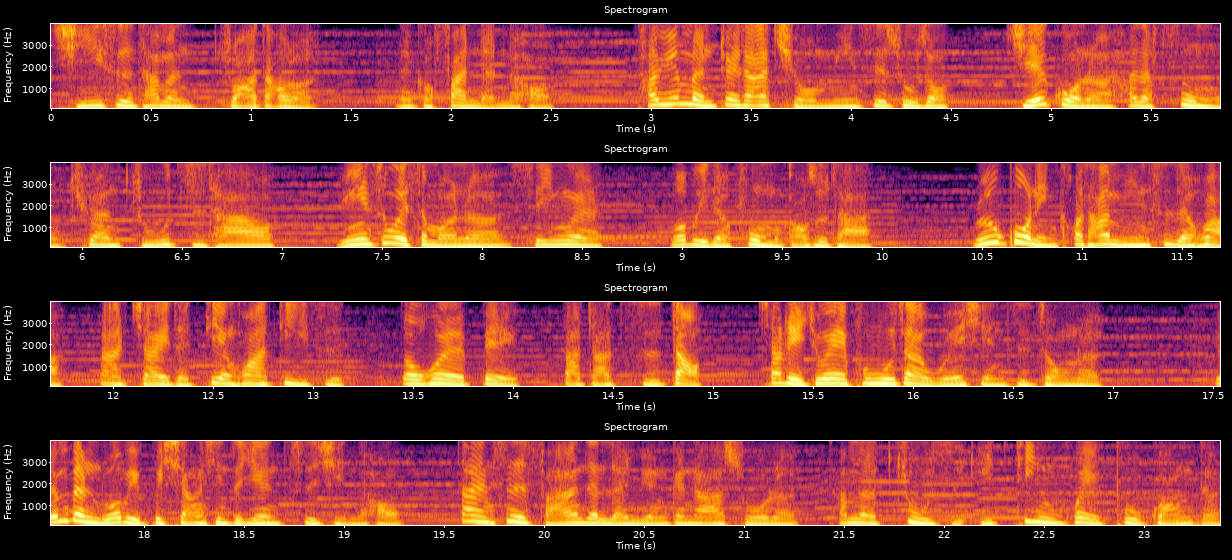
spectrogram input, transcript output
其实他们抓到了那个犯人了哈，他原本对他求民事诉讼。结果呢，他的父母居然阻止他哦。原因是为什么呢？是因为罗比的父母告诉他，如果你告他民事的话，那家里的电话地址都会被大家知道，家里就会暴露在危险之中了。原本罗比不相信这件事情哈，但是法院的人员跟他说了，他们的住址一定会曝光的。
